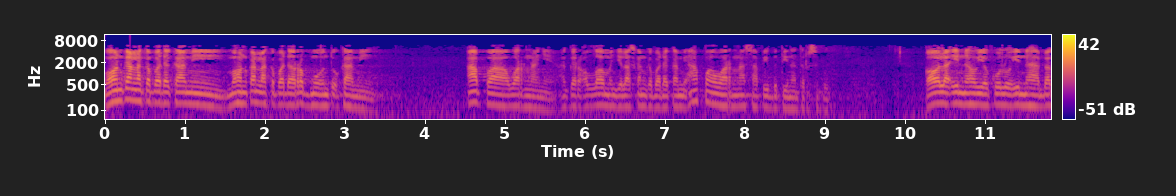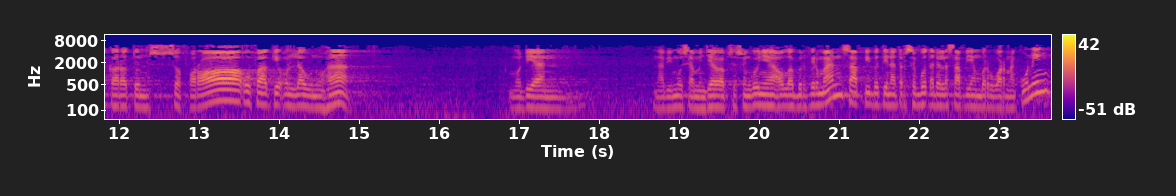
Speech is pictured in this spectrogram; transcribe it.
Mohonkanlah kepada kami, mohonkanlah kepada Rabbmu untuk kami. Apa warnanya agar Allah menjelaskan kepada kami apa warna sapi betina tersebut. Qala innahu yaqulu innaha bakaratun faqi'un launuha. Kemudian Nabi Musa menjawab sesungguhnya Allah berfirman sapi betina tersebut adalah sapi yang berwarna kuning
